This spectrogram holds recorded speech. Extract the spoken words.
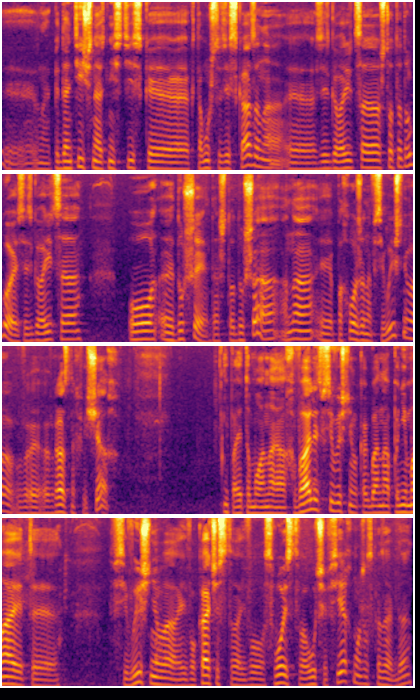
э, педантично отнестись к, к тому, что здесь сказано, э, здесь говорится что-то другое. Здесь говорится о э, душе, да, что душа, она э, похожа на Всевышнего в, в разных вещах, и поэтому она хвалит Всевышнего, как бы она понимает э, Всевышнего, его качество, его свойства лучше всех, можно сказать, да.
